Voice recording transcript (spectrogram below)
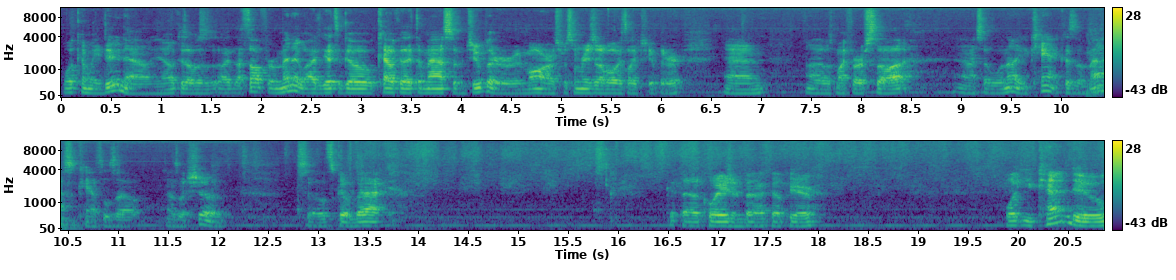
what can we do now? You know, because I was, I, I, thought for a minute I'd get to go calculate the mass of Jupiter and Mars. For some reason, I've always liked Jupiter, and uh, that was my first thought. And I said, well, no, you can't because the mass cancels out, as I showed. So let's go back. Get that equation back up here. What you can do,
